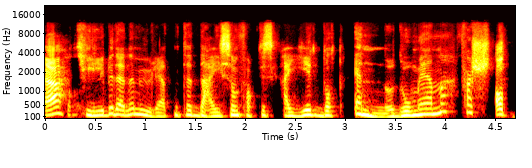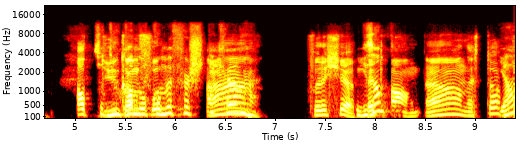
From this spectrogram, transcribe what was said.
Ja. å tilby denne muligheten til deg som faktisk eier .no-domenet først. At Så du kan nå få komme først i køen. ah, For å kjøpe et annet Ja, nettopp. Ja,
